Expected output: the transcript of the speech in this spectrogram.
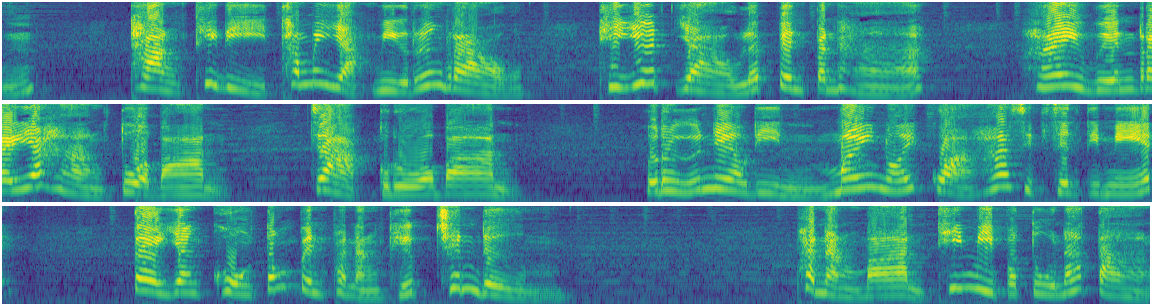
ร ทางที่ดีถ้าไม่อยากมีเรื่องราวที่ยืดยาวและเป็นปัญหา ให้เว้นระยะห่างตัวบ้าน จากรั้วบ้าน หรือแนวดินไม่น้อยกว่า 50 เซนติเมตร แต่ยังคงต้องเป็นผนังทึบเช่นเดิม ผนังบ้านที่มีประตูหน้าต่าง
